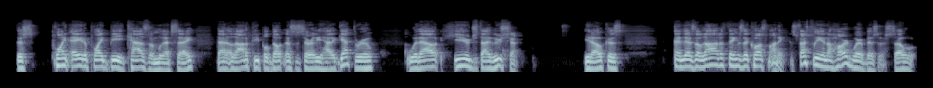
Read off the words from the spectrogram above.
this point A to point B chasm, let's say, that a lot of people don't necessarily how to get through without huge dilution. You know, because and there's a lot of things that cost money, especially in a hardware business. So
